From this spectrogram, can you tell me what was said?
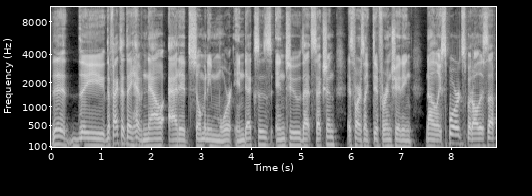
the the the fact that they have now added so many more indexes into that section, as far as like differentiating not only sports but all this stuff,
